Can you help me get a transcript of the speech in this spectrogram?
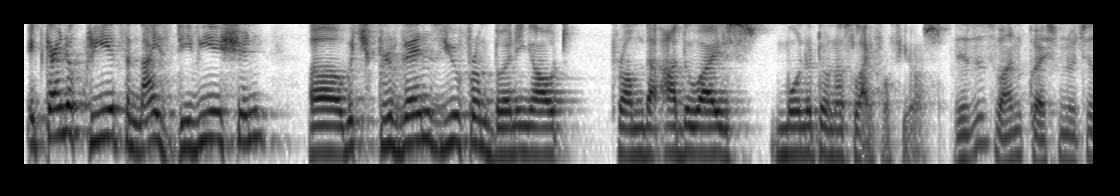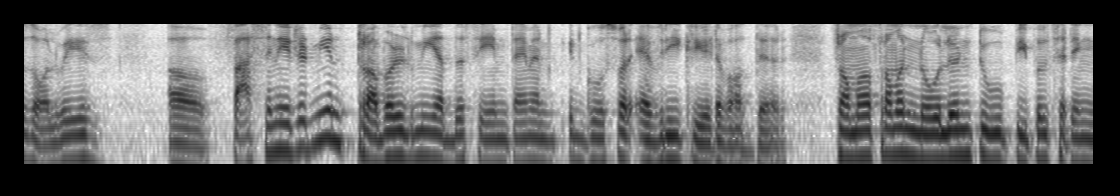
it kind of creates a nice deviation uh, which prevents you from burning out from the otherwise monotonous life of yours. This is one question which is always uh, fascinated me and troubled me at the same time and it goes for every creative out there. From a from a nolan to people setting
